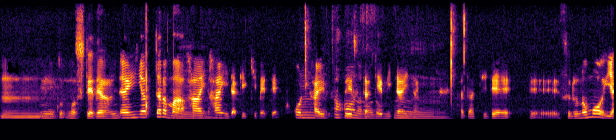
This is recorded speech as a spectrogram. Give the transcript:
ううんん、もう捨てられないんやったら、まあ、うん。範囲範囲だけ決めて、ここに入るスペースだけみたいなうん。形で、えーするのも優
